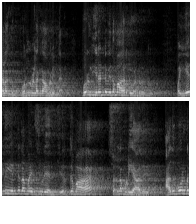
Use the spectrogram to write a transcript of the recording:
விளங்கும். பொருள் விளங்காமல் இல்லை. பொருள் இரண்டு விதமாக இருந்து கொண்டிருக்கும். இப்போ எது என்று நம்ம செய்ய முடியாது. தீர்க்கமாக சொல்ல முடியாது. அது போன்ற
